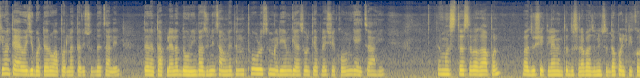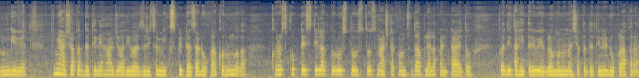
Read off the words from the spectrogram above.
किंवा त्याऐवजी बटर वापरला तरीसुद्धा चालेल. तर आता आपल्याला दोन्ही बाजूनी चांगलं त्यांना थोडंसं मिडियम गॅसवरती आपल्याला शेकवून घ्यायचं आहे. तर मस्त असं बघा आपण बाजू शेकल्यानंतर दुसऱ्या बाजूनेसुद्धा पलटी करून घेऊयात. तुम्ही अशा पद्धतीने हा ज्वारी बाजरीचा मिक्स पिठाचा ढोकळा करून बघा. खरंच खूप टेस्टी लागतो. रोज तोच तोच नाश्ता खाऊनसुद्धा आपल्याला कंटाळा येतो. कधी काहीतरी वेगळं म्हणून अशा पद्धतीने ढोकळा करा.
